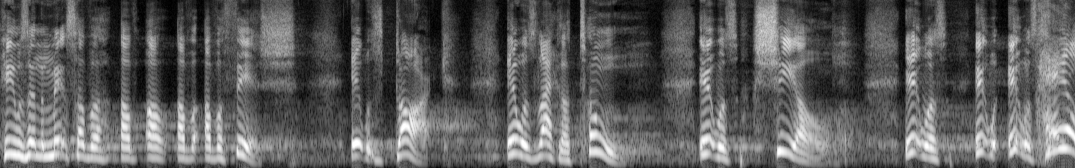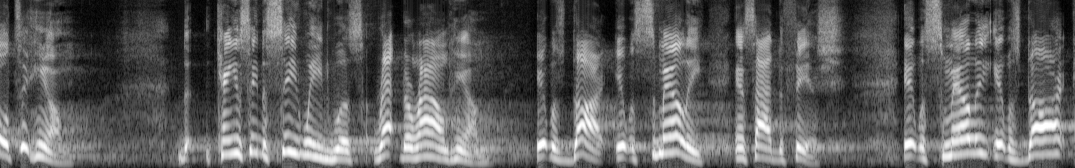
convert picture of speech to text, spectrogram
He was in the midst of a, of, of, of, of a fish. It was dark. It was like a tomb. It was Sheol. It was, it, it was hell to him. Can you see the seaweed was wrapped around him? It was dark. It was smelly inside the fish. It was smelly. It was dark.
